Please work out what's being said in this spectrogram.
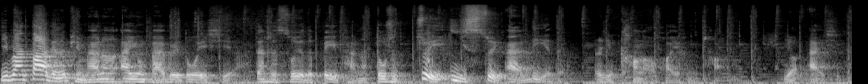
一般大点的品牌呢，爱用白贝多一些啊。但是所有的贝盘呢，都是最易碎、爱裂的，而且抗老化也很差，要爱惜的。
